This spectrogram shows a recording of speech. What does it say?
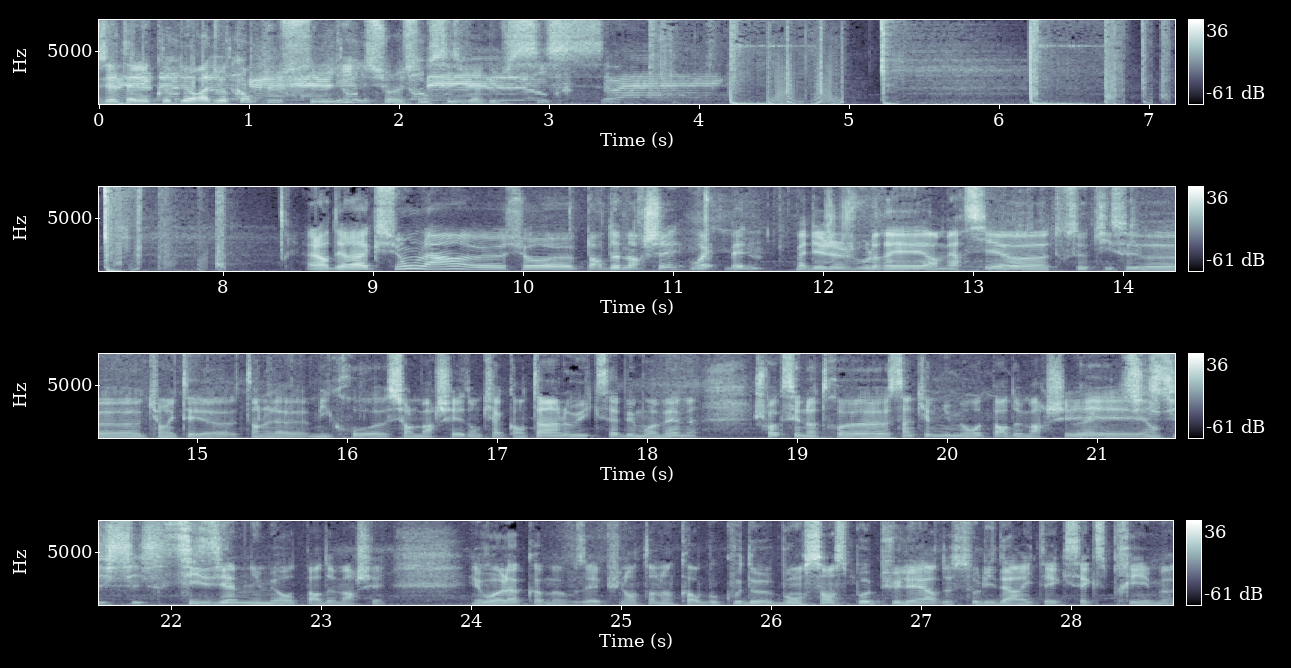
Vous êtes à l'écoute de Radio Campus Lille sur le 106,6. Alors des réactions là euh, sur euh, part de marché? Ouais, Ben. Bah déjà, je voudrais remercier euh, tous ceux qui, se, qui ont été tendre le micro sur le marché. Donc il y a Quentin, Loïc, Seb et moi-même. Je crois que c'est notre cinquième numéro de part de marché. Ouais, et six, en- six, six. Sixième numéro de part de marché. Et voilà, comme vous avez pu l'entendre, encore beaucoup de bon sens populaire, de solidarité qui s'exprime.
